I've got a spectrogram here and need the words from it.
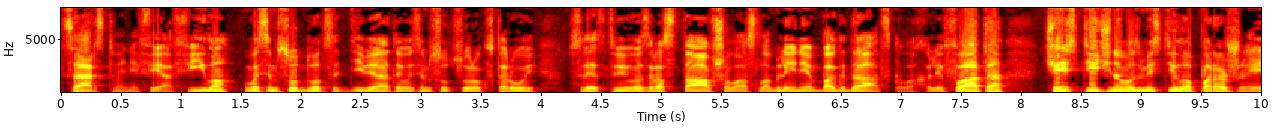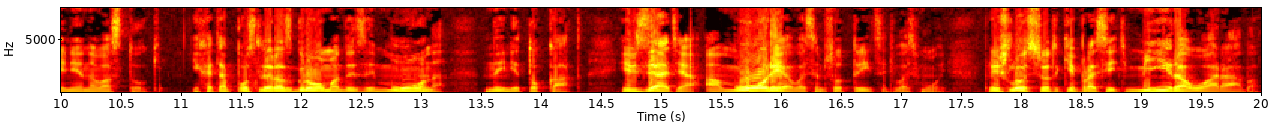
Царствование Феофила 829-842 вследствие возраставшего ослабления багдадского халифата частично возместило поражение на востоке. И хотя после разгрома Дезимона, ныне Токат, и взятия Амория 838 пришлось все-таки просить мира у арабов,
